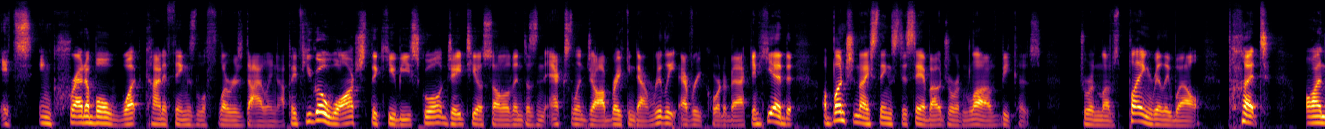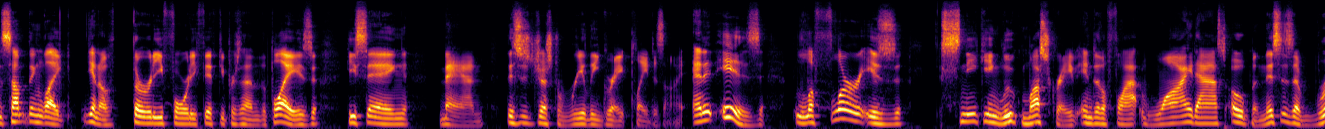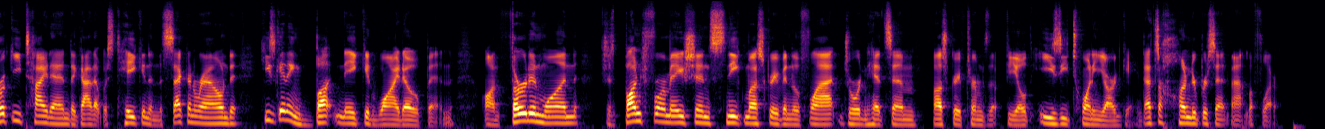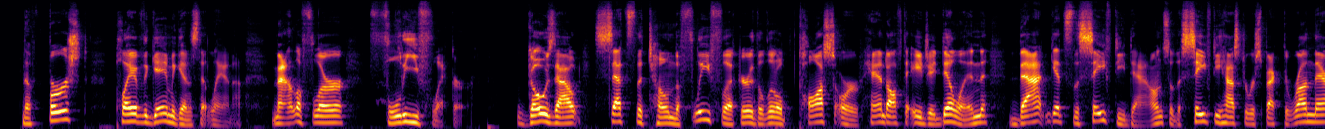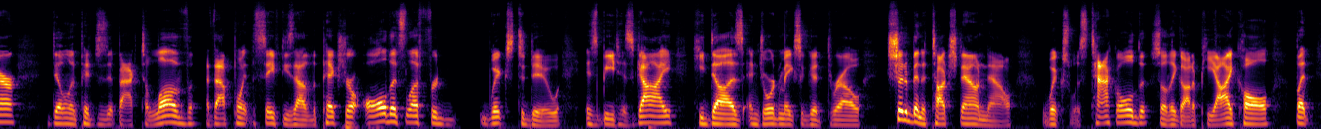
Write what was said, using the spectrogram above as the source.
it's incredible what kind of things LaFleur is dialing up. If you go watch the QB school, JT O'Sullivan does an excellent job breaking down really every quarterback. And he had a bunch of nice things to say about Jordan Love because Jordan Love's playing really well. But on something like, you know, 30, 40, 50% of the plays, he's saying, man, this is just really great play design. And it is. LaFleur is sneaking Luke Musgrave into the flat wide ass open. This is a rookie tight end, a guy that was taken in the second round. He's getting butt naked wide open. On third and one, just bunch formation, sneak Musgrave into the flat. Jordan hits him. Musgrave turns the field. Easy 20 yard gain. That's 100% Matt LaFleur. The first play of the game against Atlanta, Matt LaFleur flea flicker goes out, sets the tone, the flea flicker, the little toss or handoff to AJ Dillon, that gets the safety down. So the safety has to respect the run there. Dillon pitches it back to Love. At that point, the safety's out of the picture. All that's left for Wicks to do is beat his guy. He does, and Jordan makes a good throw. Should have been a touchdown now. Wicks was tackled, so they got a PI call. But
